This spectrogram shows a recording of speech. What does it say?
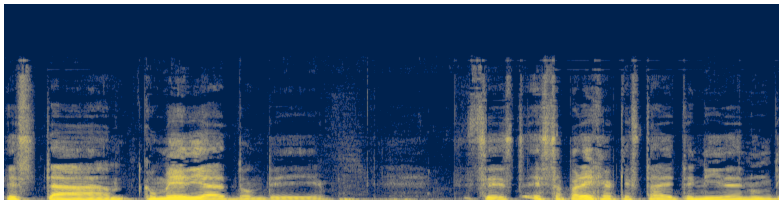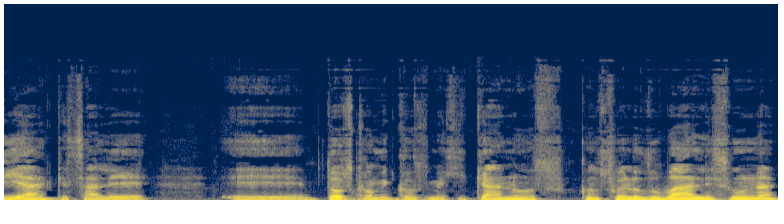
Esta comedia donde esta pareja que está detenida en un día, que sale eh, dos cómicos mexicanos, Consuelo Duval es una,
